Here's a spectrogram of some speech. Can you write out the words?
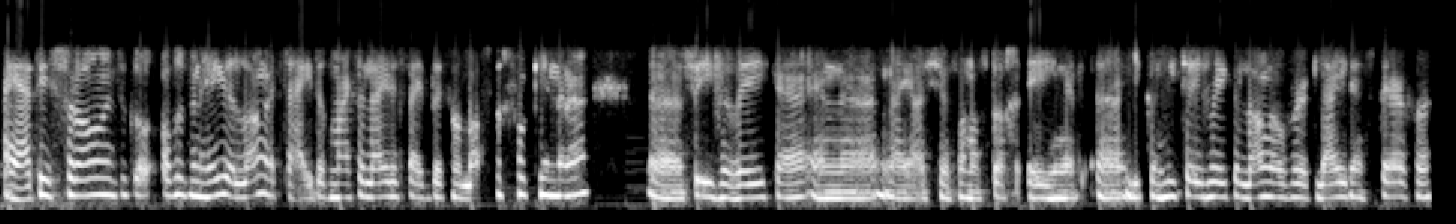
Nou ja, het is vooral natuurlijk altijd een hele lange tijd. Dat maakt de leiderstijd best wel lastig voor kinderen. Uh, zeven weken. En uh, nou ja, als je vanaf dag één... Uh, je kunt niet zeven weken lang over het lijden en sterven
